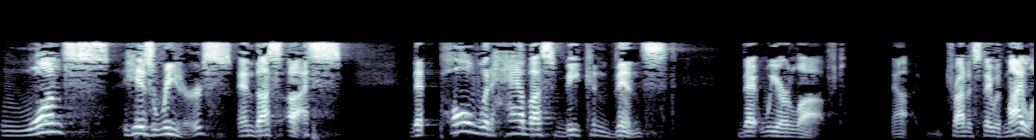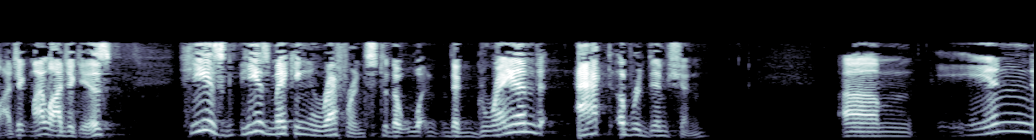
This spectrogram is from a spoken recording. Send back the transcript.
wants his readers, and thus us, that Paul would have us be convinced that we are loved. Now, try to stay with my logic. My logic is he is, he is making reference to the, the grand act of redemption um, in,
